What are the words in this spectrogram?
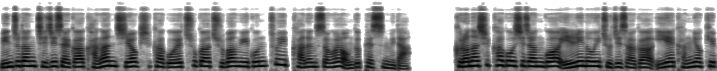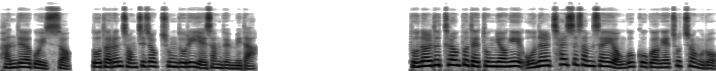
민주당 지지세가 강한 지역 시카고의 추가 주방위군 투입 가능성을 언급했습니다. 그러나 시카고 시장과 일리노이 주지사가 이에 강력히 반대하고 있어 또 다른 정치적 충돌이 예상됩니다. 도널드 트럼프 대통령이 오늘 찰스 3세 영국 국왕의 초청으로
